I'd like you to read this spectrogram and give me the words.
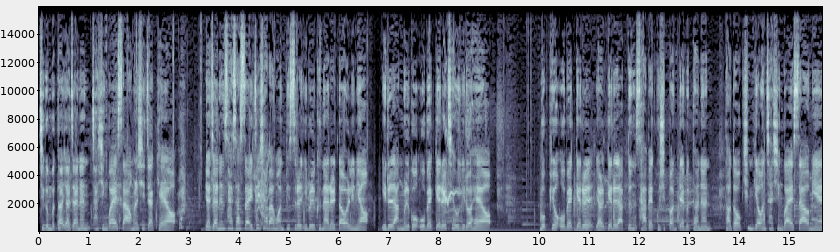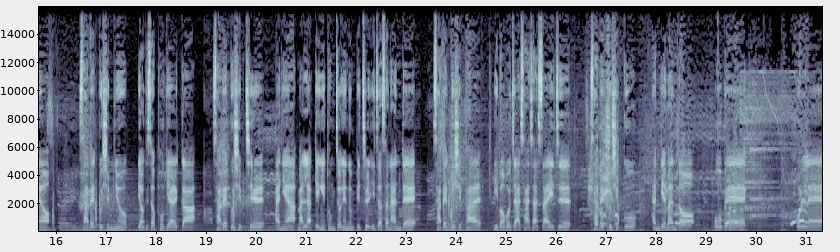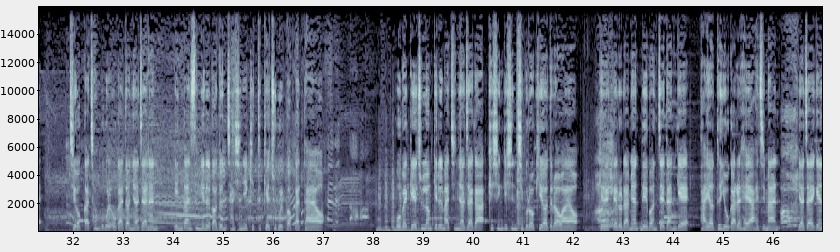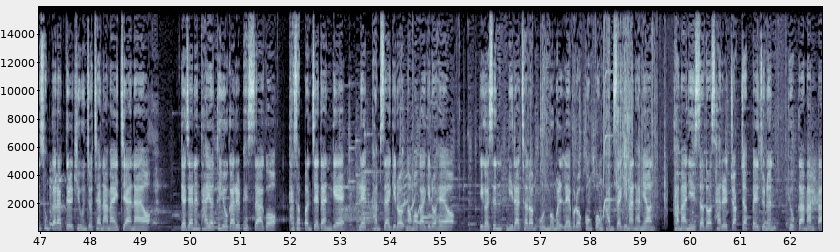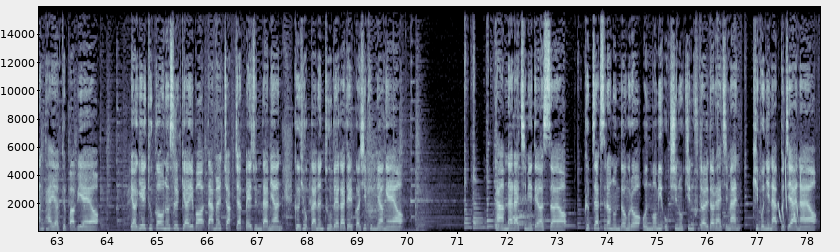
지금부터 여자는 자신과의 싸움을 시작해요. 여자는 44 사이즈 샤방 원피스를 입을 그날을 떠올리며 이를 악물고 500개를 채우기로 해요. 목표 500개를 10개를 앞둔 490번 때부터는 더더욱 힘겨운 자신과의 싸움이에요. 496 여기서 포기할까? 497 아니야 말라깽이 동정의 눈빛을 잊어선 안 돼. 498 입어보자 44 사이즈 499 한 개만 더 500 올래 지옥과 천국을 오가던 여자는 인간 승리를 거둔 자신이 기특해 죽을 것 같아요. 500개의 줄넘기를 마친 여자가 기신기신 집으로 기어들어와요. 계획대로라면 네 번째 단계 다이어트 요가를 해야 하지만 여자에겐 손가락들 기운조차 남아있지 않아요. 여자는 다이어트 요가를 패스하고 다섯 번째 단계 렉 감싸기로 넘어가기로 해요. 이것은 미라처럼 온몸을 랩으로 꽁꽁 감싸기만 하면 가만히 있어도 살을 쫙쫙 빼주는 효과 만빵 다이어트법이에요. 여기에 두꺼운 옷을 껴입어 땀을 쫙쫙 빼준다면 그 효과는 두 배가 될 것이 분명해요. 다음날 아침이 되었어요. 급작스런 운동으로 온몸이 욱신욱신 후덜덜하지만 기분이 나쁘지 않아요.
